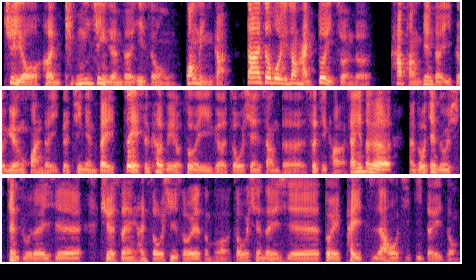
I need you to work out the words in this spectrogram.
具有很平易近人的一种光明感。当然，这玻璃窗还对准了。它旁边的一个圆环的一个纪念碑，这也是特别有作为一个轴线上的设计考量。相信这个很多建筑建筑的一些学生很熟悉所谓什么轴线的一些对配置啊或基地的一种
